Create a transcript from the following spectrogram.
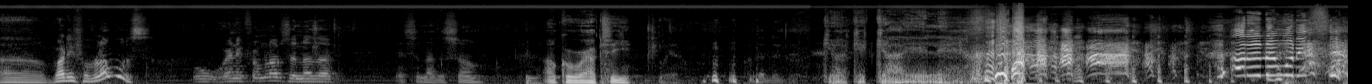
uh, "Running from Love" was. Ooh, Running from Love's another. That's another song. Uncle Roxy. Que- que caele. I don't know what he said.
